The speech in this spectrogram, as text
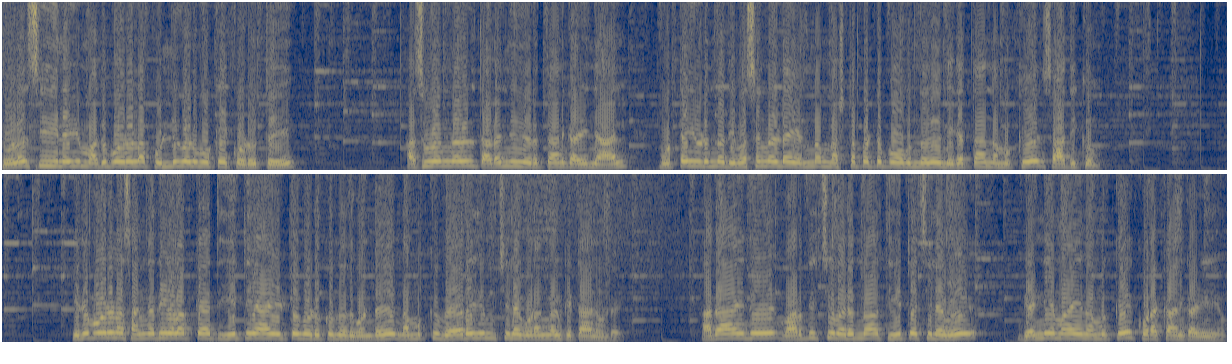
തുളസി ഇലയും അതുപോലുള്ള പുല്ലുകളുമൊക്കെ കൊടുത്ത് അസുഖങ്ങൾ തടഞ്ഞു നിർത്താൻ കഴിഞ്ഞാൽ മുട്ടയിടുന്ന ദിവസങ്ങളുടെ എണ്ണം നഷ്ടപ്പെട്ടു പോകുന്നത് നികത്താൻ നമുക്ക് സാധിക്കും. ഇതുപോലുള്ള സംഗതികളൊക്കെ തീറ്റയായി ഇട്ട് കൊടുക്കുന്നത് കൊണ്ട് നമുക്ക് വേറെയും ചില ഗുണങ്ങൾ കിട്ടാനുണ്ട്. അതായത് വർദ്ധിച്ചു വരുന്ന തീറ്റ ചിലവ് ഗണ്യമായി നമുക്ക് കുറയ്ക്കാൻ കഴിയും.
